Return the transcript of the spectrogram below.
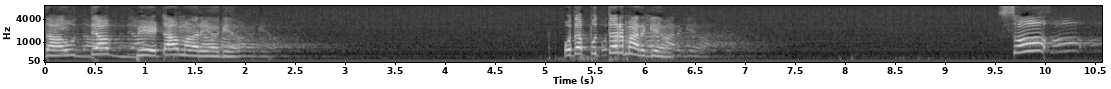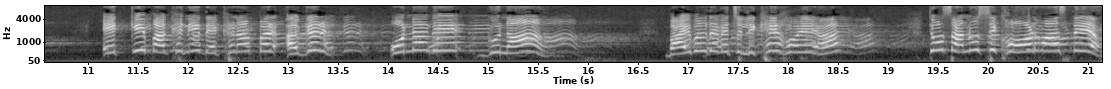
ਦਾਊਦ ਦਾ ਬੇਟਾ ਮਾਰਿਆ ਗਿਆ। ਉਹਦਾ ਪੁੱਤਰ ਮਰ ਗਿਆ। ਸੋ, ਇੱਕ ਹੀ ਪੱਖ ਨਹੀਂ ਦੇਖਣਾ, ਪਰ ਅਗਰ ਉਹਨਾਂ ਦੇ ਗੁਨਾਹ ਬਾਈਬਲ ਦੇ ਵਿੱਚ ਲਿਖੇ ਹੋਏ ਆ ਤੇ ਉਹ ਸਾਨੂੰ ਸਿਖਾਉਣ ਵਾਸਤੇ ਆ?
